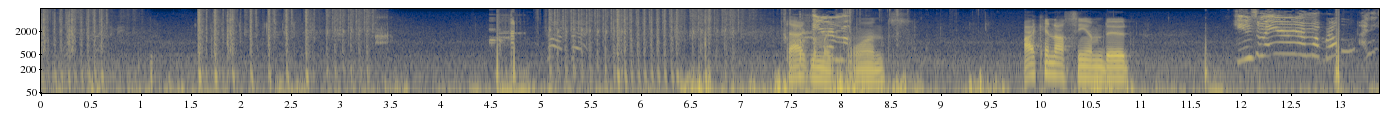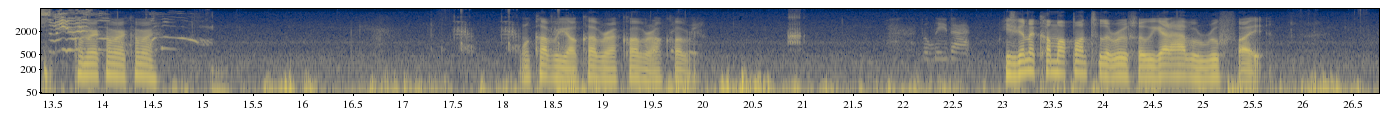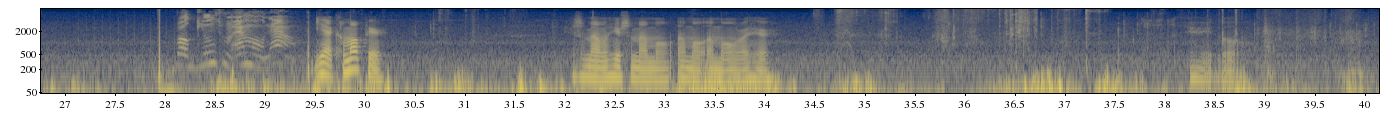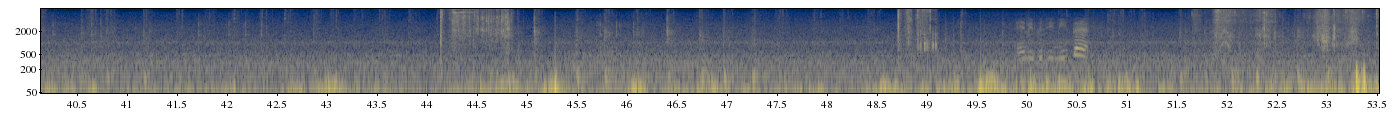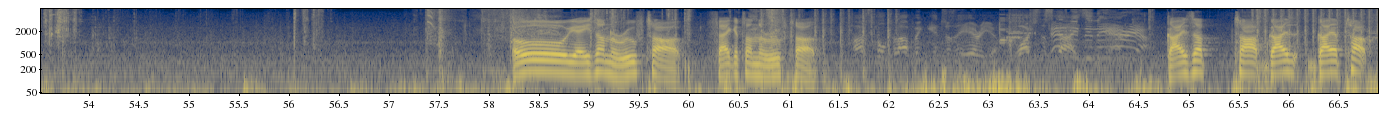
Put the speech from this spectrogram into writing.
Watch your enemy. Tagged him like once. I cannot see him, dude. Give me some air ammo, bro. I need some air Come here, come here, come here. I'll cover you, I'll cover, I'll cover, I'll cover. Belay that. He's gonna come up onto the roof, so we gotta have a roof fight. Bro, give me some ammo now. Yeah, come up here. Here's some ammo, here's some ammo, ammo, ammo right here. There you go. Anybody need that? Oh, yeah, he's on the rooftop. Faggot's on the rooftop. Into the area. Watch the skies. Guys up top, guys, guy up top.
